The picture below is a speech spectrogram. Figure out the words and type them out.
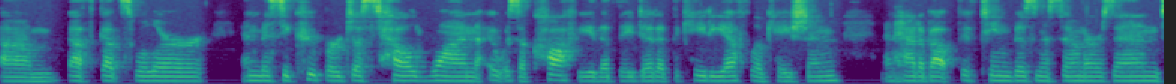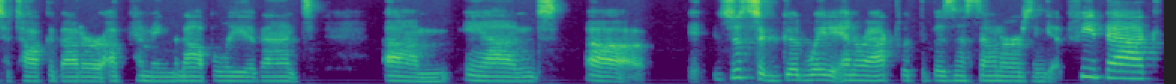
um, Beth Gutzwiller, and Missy Cooper just held one. It was a coffee that they did at the KDF location and had about 15 business owners in to talk about our upcoming Monopoly event. Um, and uh, it's just a good way to interact with the business owners and get feedback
